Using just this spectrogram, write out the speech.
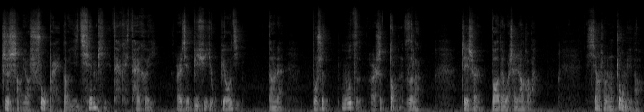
至少要数百到一千匹才可以，才可以，而且必须有标记。当然，不是屋子，而是董字了。这事儿包在我身上好了。项少龙皱眉道：“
